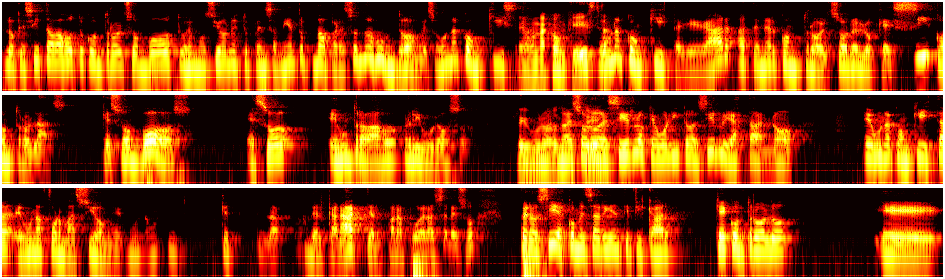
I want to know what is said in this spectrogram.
lo que sí está bajo tu control son vos, tus emociones, tus pensamientos. No, pero eso no es un don, eso es una conquista. Es una conquista. Es una conquista, llegar a tener control sobre lo que sí controlas, que sos vos, eso es un trabajo riguroso. Riguroso. No, es solo decirlo, qué bonito decirlo y ya está, no es una conquista, es una formación que, del carácter para poder hacer eso, pero sí es comenzar a identificar qué controlo, eh,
